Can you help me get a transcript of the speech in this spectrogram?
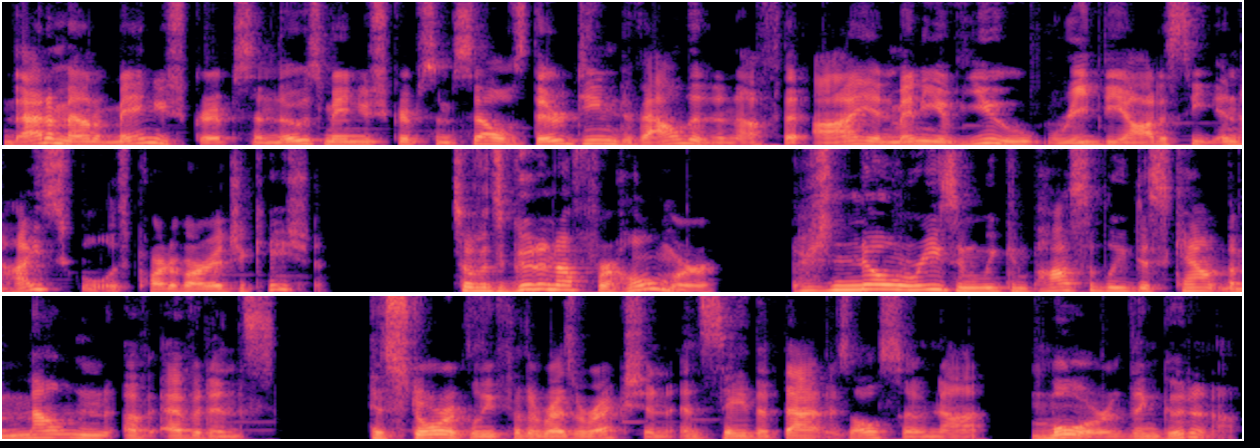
that amount of manuscripts and those manuscripts themselves, they're deemed valid enough that I and many of you read the Odyssey in high school as part of our education. So if it's good enough for Homer, there's no reason we can possibly discount the mountain of evidence historically for the resurrection and say that that is also not more than good enough.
